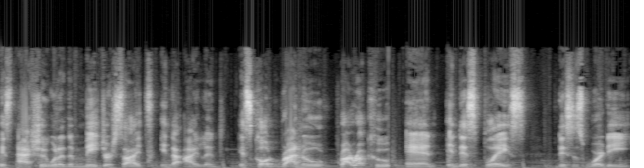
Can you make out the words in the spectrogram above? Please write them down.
is actually one of the major sites in the island. It's called Rano Raraku and in this place, this is where they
